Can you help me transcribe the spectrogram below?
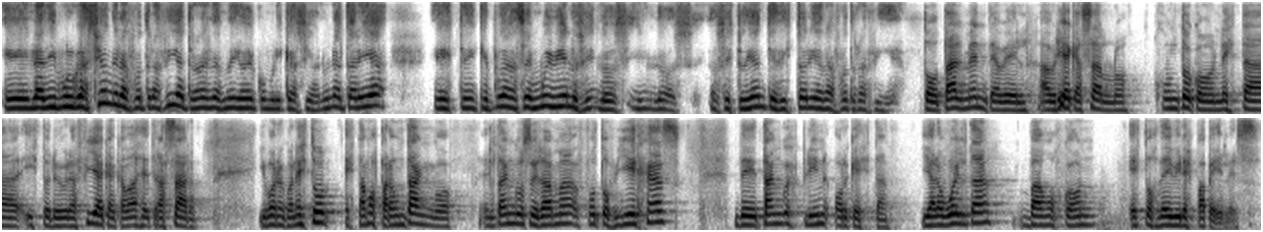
eh, la divulgación de la fotografía a través de los medios de comunicación, una tarea este, que puedan hacer muy bien los, los, los, estudiantes de historia de la fotografía. Totalmente, Abel, habría que hacerlo, junto con esta historiografía que acabas de trazar. Y bueno, con esto estamos para un tango. El tango se llama Fotos Viejas de Tango Splin Orquesta. Y a la vuelta vamos con estos débiles papeles.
